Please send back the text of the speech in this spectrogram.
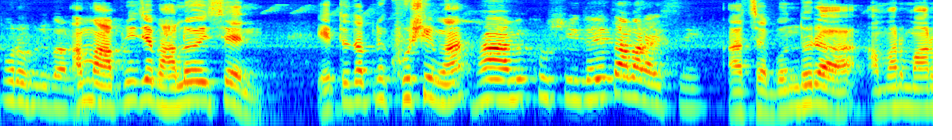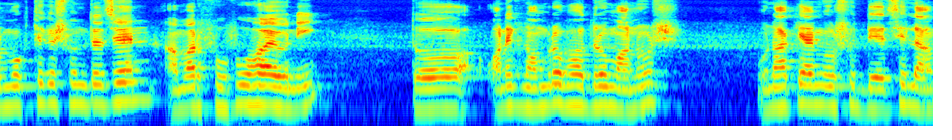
পুরোপুরি ভালো। আম্মা আপনি যে ভালো হয়েছেন এতে তো আপনি খুশি মা। হ্যাঁ আমি খুশি তো আবার আইছি। আচ্ছা বন্ধুরা আমার মার মুখ থেকে শুনতেছেন আমার ফুফু হয় উনি তো অনেক নম্র ভদ্র মানুষ। ওনাকে আমি ওষুধ দিয়েছিলাম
